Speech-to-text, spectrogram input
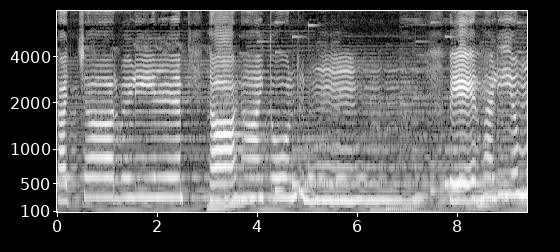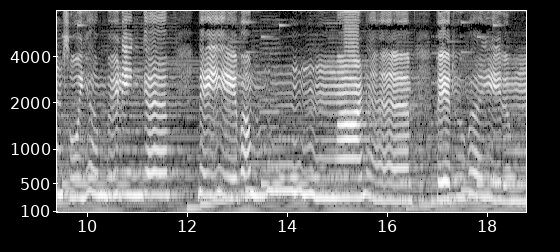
கச்சார் வெளியில் தானாய் தோன்றும். பேர்மலியும் சுயம்பிளிங்க தெய்வம் மான பெருவயிரும்.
